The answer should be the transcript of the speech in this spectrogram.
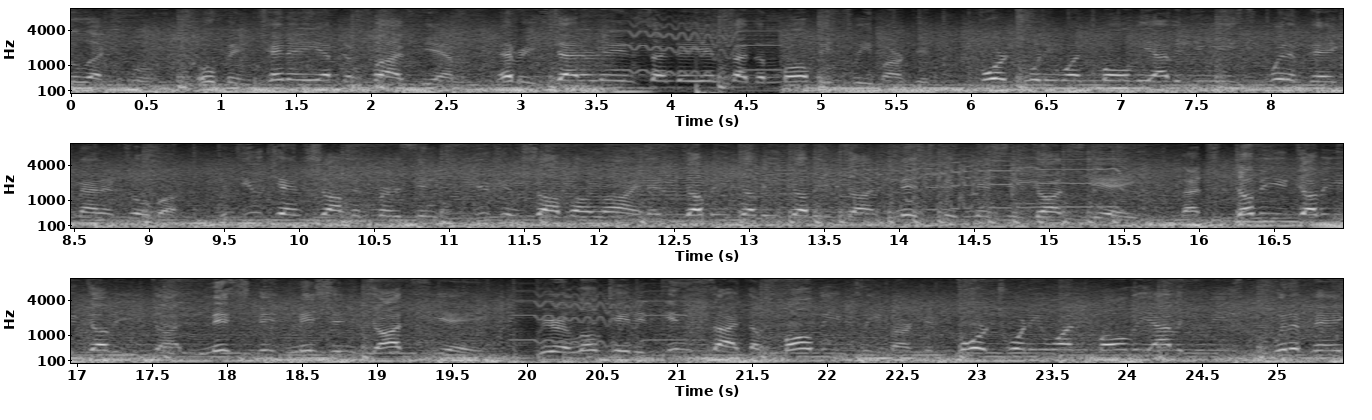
Collectibles, open 10 a.m. to 5 p.m. every Saturday and Sunday inside the Mulvey Flea Market, 421 Mulvey Avenue East, Winnipeg, Manitoba. If you can't shop in person, you can shop online at www.misfitmission.ca. That's www.misfitmission.ca. We are located inside the Mulvey Flea Market, 421 Mulvey Avenue East, Winnipeg,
